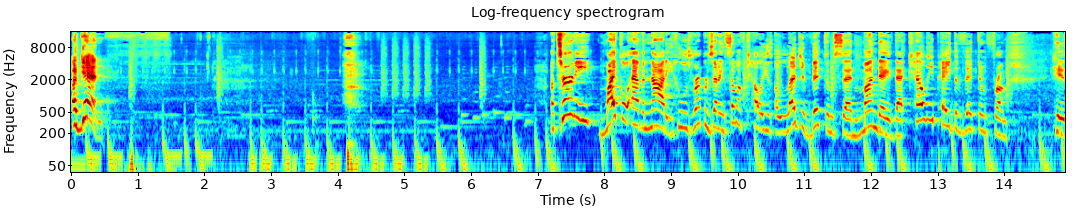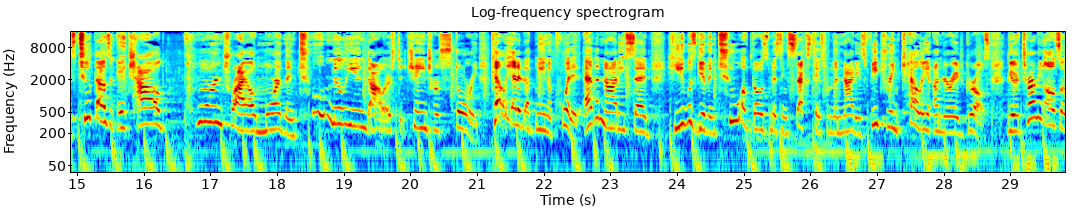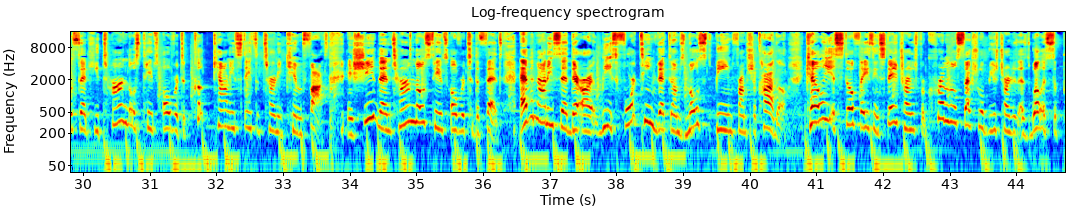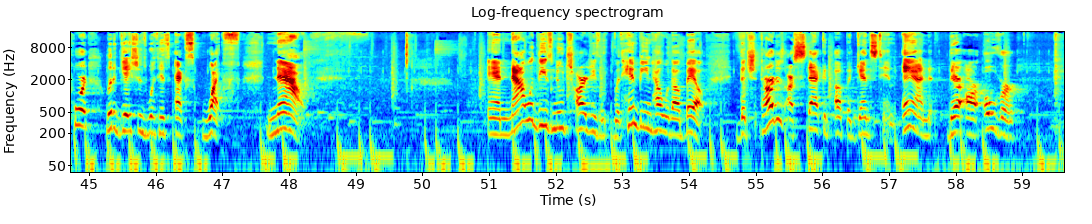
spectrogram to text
Again, Attorney Michael Avenatti, who is representing some of Kelly's alleged victims, said Monday that Kelly paid the victim from his 2008 child porn trial more than $2 million to change her story. Kelly ended up being acquitted. Avenatti said he was given two of those missing sex tapes from the 90s featuring Kelly and underage girls. The attorney also said he turned those tapes over to Cook County State's Attorney Kim Foxx, and she then turned those tapes over to the feds. Avenatti said there are at least 14 victims, most being from Chicago. Kelly is still facing state charges for criminal sexual abuse charges as well as support litigations with his ex wife. Now, and now with these new charges, with him being held without bail, the charges are stacking up against him, and there are over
